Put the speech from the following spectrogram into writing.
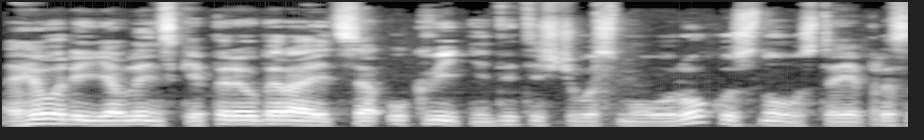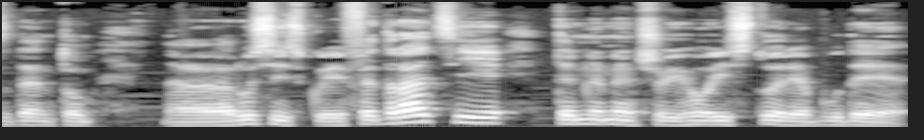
Георгій Явлинський переобирається у квітні 2008 року, знову стає президентом е, Російської Федерації. Тим не менше, його історія буде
